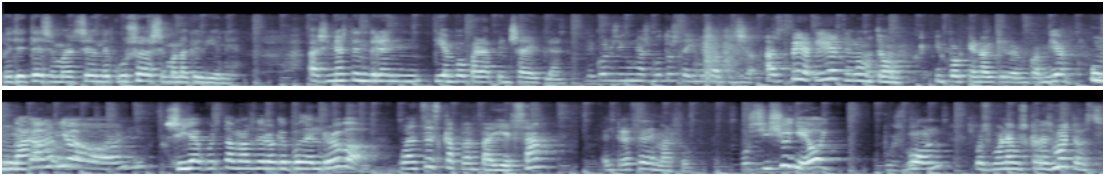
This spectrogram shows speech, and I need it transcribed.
PTT se marchan de curso la semana que viene. Así nos tendrán tiempo para pensar el plan. He conseguido unas motos de a prisa. Ah, espera, que ya tengo montón. ¿Y por qué no alquilar un camión? ¿Un camión? Si ya cuesta más de lo que pueden robar. ¿Cuándo se escapan para irse? El 13 de marzo. Pues si yo oye hoy. Pues bon, pues bon a buscar las motos.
